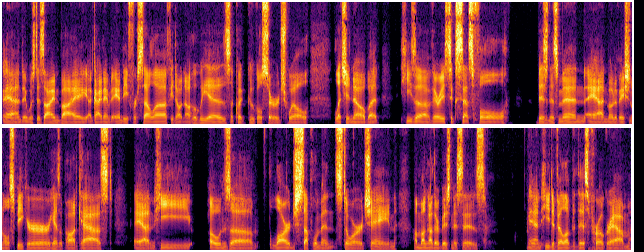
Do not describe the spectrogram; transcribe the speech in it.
And it was designed by a guy named Andy Frisella. If you don't know who he is, a quick Google search will let you know. But he's a very successful businessman and motivational speaker. He has a podcast and he owns a large supplement store chain, among other businesses. And he developed this program,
